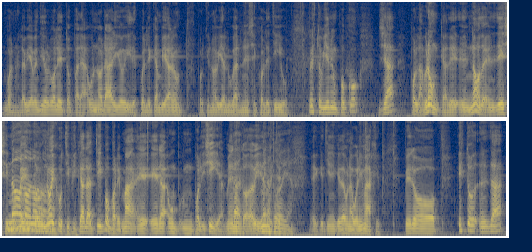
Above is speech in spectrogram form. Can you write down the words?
bueno, le había vendido el boleto para un horario y después le cambiaron porque no había lugar en ese colectivo. Pero esto viene un poco ya por la bronca, de, eh, no de, ese momento. No, es justificar al tipo, porque más eh, era un, policía, menos todavía. Menos todavía. eh, que tiene que dar una buena imagen. Pero esto da,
